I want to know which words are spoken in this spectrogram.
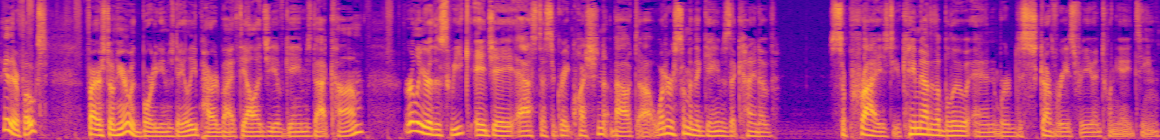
Hey there, folks. Firestone here with Board Games Daily, powered by theologyofgames.com. Earlier this week, AJ asked us a great question about uh, what are some of the games that kind of surprised you, came out of the blue, and were discoveries for you in 2018.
